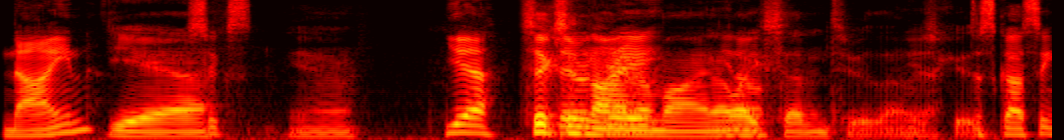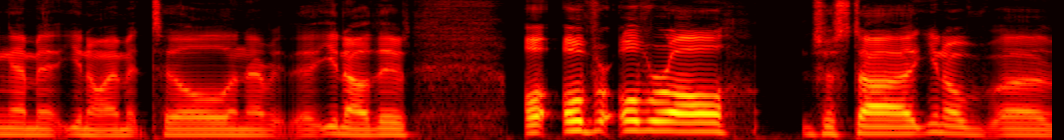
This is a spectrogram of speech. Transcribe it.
nine Yeah, six yeah. yeah Six and nine great, are mine. I know. like seven too. That Yeah. discussing Emmett, you know, Emmett Till and everything. You know, there's over overall just uh, you know, uh,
